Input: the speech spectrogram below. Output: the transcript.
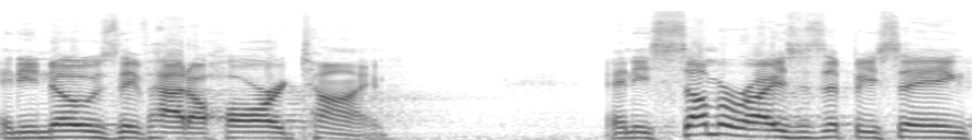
And he knows they've had a hard time. And he summarizes it by saying,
